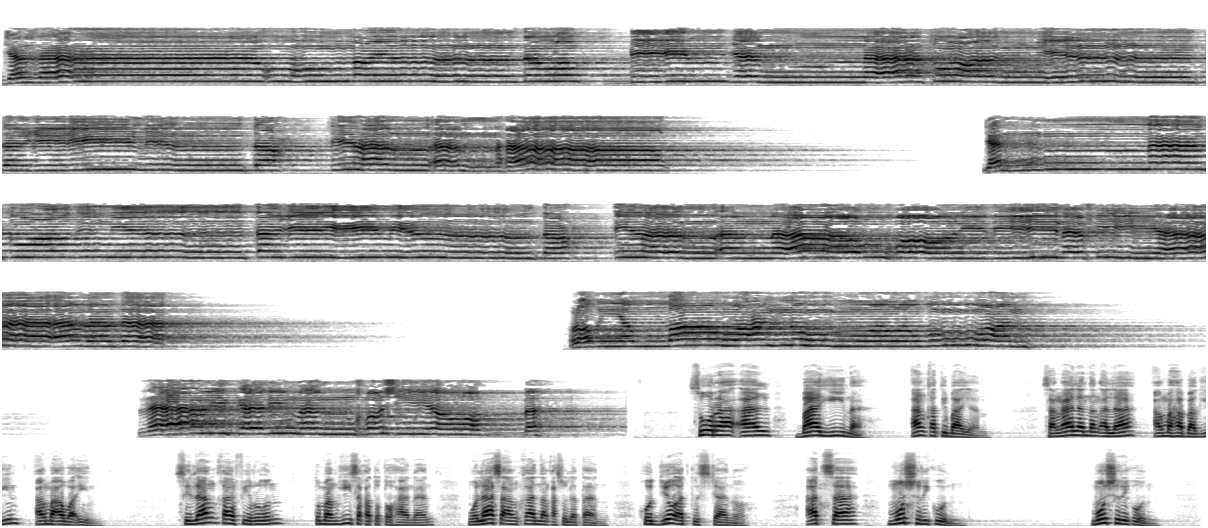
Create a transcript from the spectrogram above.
جزاؤهم عند ربهم جنات عدن تجري من تحتها الأنهار. رضي الله عنهم ورضوا عنه ذلك لمن خشي ربه Sura Al-Bayina, ang katibayan. Sa ngalan ng ala, ang mahabagin, ang maawain. Silang kafirun, tumanggi sa katotohanan, mula sa angkan ng kasulatan, Hudyo at Kristiyano, at sa mushrikun. Mushrikun,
